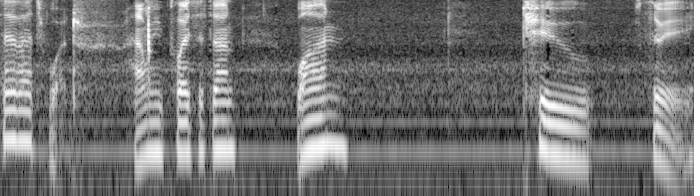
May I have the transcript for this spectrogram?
So that's what? How many places done? One, two, three.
